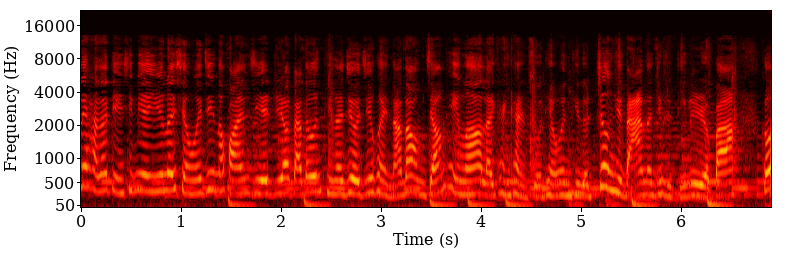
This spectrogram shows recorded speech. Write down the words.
欢迎来到玻璃海的点心面娱乐显微镜的环节，只要答对问题呢，就有机会拿到我们奖品了。来看看昨天问题的正确答案呢，就是迪丽热巴。恭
